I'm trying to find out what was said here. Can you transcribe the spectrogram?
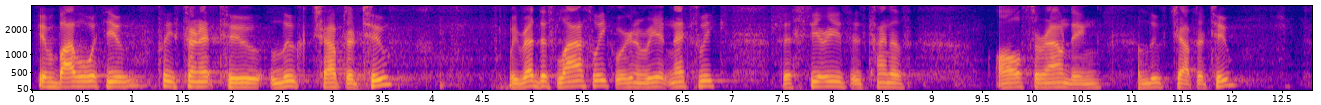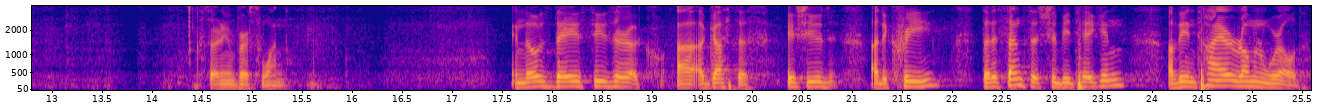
If you have a Bible with you, please turn it to Luke chapter 2. We read this last week. We're going to read it next week. This series is kind of all surrounding Luke chapter 2, starting in verse 1. In those days, Caesar uh, Augustus issued a decree that a census should be taken of the entire Roman world.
